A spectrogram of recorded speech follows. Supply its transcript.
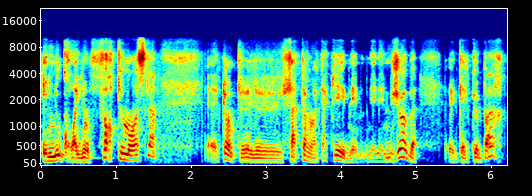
et nous croyons fortement à cela, euh, quand le Satan attaquait, même, même Job, quelque part,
